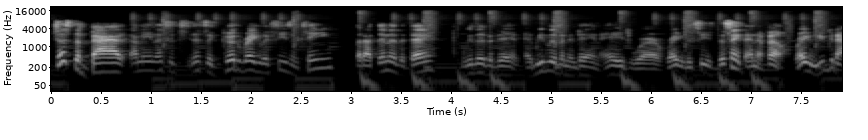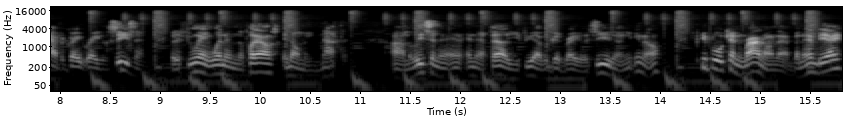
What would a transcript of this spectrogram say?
just a bad. I mean, it's a, a good regular season team, but at the end of the day, we live in a, we live in a day and age where regular season. This ain't the NFL. Regular, you can have a great regular season, but if you ain't winning the playoffs, it don't mean nothing. Um, at least in the NFL, if you have a good regular season, you know people can ride on that. But NBA,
